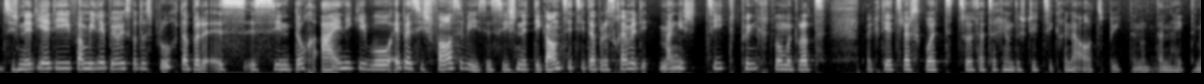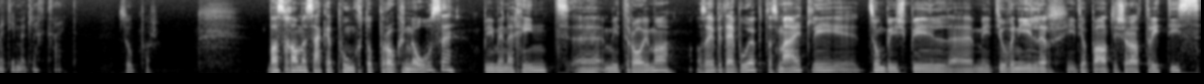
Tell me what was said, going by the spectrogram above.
Es ist nicht jede Familie bei uns, die das braucht, aber es, es sind doch einige, wo eben, es ist phasenweise, es ist nicht die ganze Zeit, aber es kommen manchmal Zeitpunkte, wo man gerade denkt, jetzt wäre es gut, zusätzliche Unterstützung können anzubieten und dann hätten wir die Möglichkeit. Super. Was kann man sagen, punkto Prognose bei einem Kind äh, mit Rheuma? Also eben der Bub, das Mädchen zum Beispiel äh, mit juveniler idiopathischer Arthritis,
